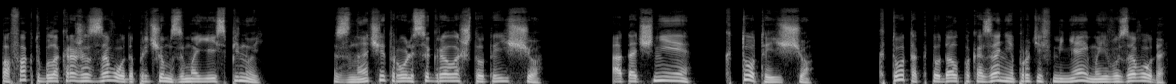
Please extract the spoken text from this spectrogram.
По факту была кража с завода, причем за моей спиной. Значит, роль сыграла что-то еще. А точнее, кто-то еще. Кто-то, кто дал показания против меня и моего завода.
